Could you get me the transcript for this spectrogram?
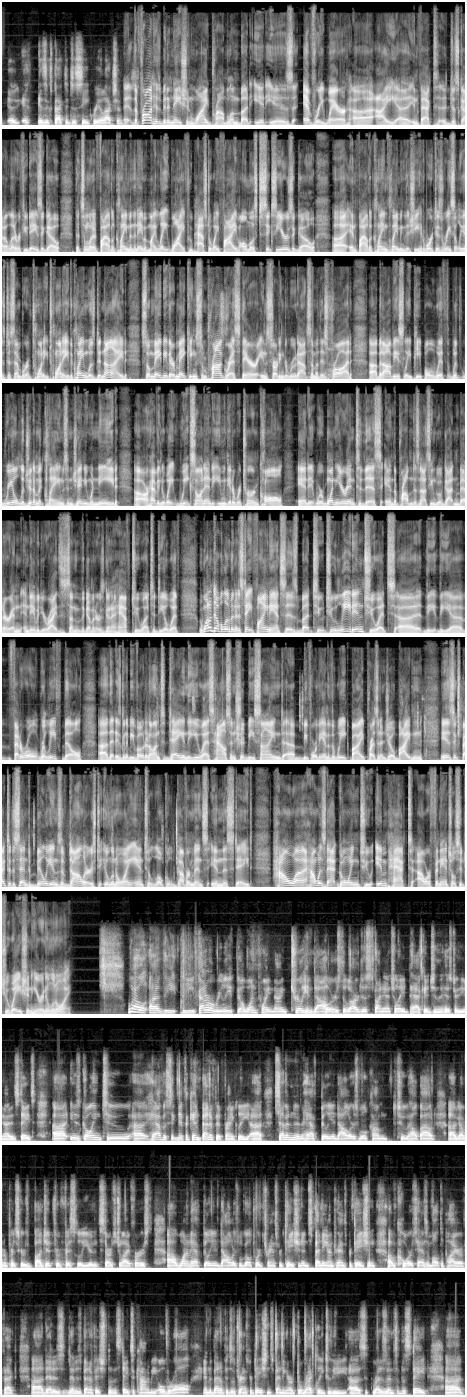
is expected to seek reelection. Uh, the fraud has been a nationwide problem, but it is everywhere. Uh, I, in fact, just got a letter a few days ago that someone had filed a claim in the name of my late wife, who passed away five, almost six years ago, and filed a claim claiming that she had worked as recently as December of 2020. The claim was denied, so maybe they're making some progress there in starting to root out some of this fraud. Uh, but obviously, people with, with real legitimate claims and genuine need uh, are having to wait weeks on end to even get a return call. And it, we're one year into this, and the problem does not seem to have gotten better. And, and David, you're right. This is something the governor is going to have to uh, to deal with. We want to delve a little bit into state finances, but to to lead into it, uh, the the uh, federal relief bill uh, that is going to be voted on today in the U.S. House and should be signed uh, before the end of the week by President Joe Biden, is expected to send billions of dollars to Illinois and to local governments in the state. How uh, how is that going to impact our financial situation here in Illinois? Well, uh, the the federal relief bill, 1.9 trillion dollars, the largest financial aid package in the history of the United States, uh, is going to uh, have a significant benefit. Frankly, uh, seven and a half billion dollars will come to help out uh, Governor Pritzker's budget for fiscal year that starts July 1st. Uh, one and a half billion dollars will go toward transportation, and spending on transportation, of course, has a multiplier effect that is that is beneficial to the state's economy overall, and the benefits of transportation spending are directly to the uh, residents of the state. Uh,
